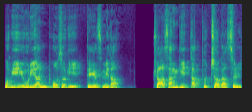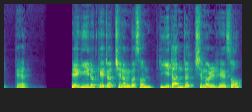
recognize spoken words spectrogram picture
흙이 유리한 포석이 되겠습니다. 좌상기 딱 붙여갔을 때 백이 이렇게 젖히는 것은 2단 젖힘을 해서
